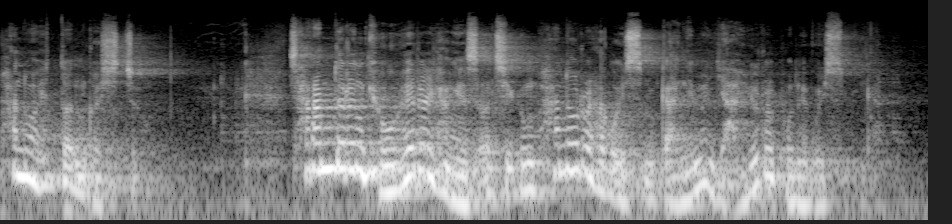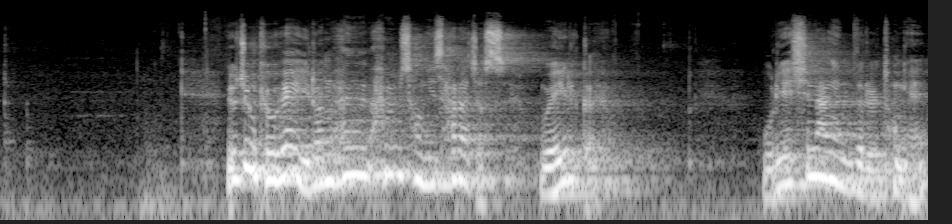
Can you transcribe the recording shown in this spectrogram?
환호했던 것이죠. 사람들은 교회를 향해서 지금 환호를 하고 있습니까? 아니면 야유를 보내고 있습니까? 요즘 교회에 이런 함성이 사라졌어요. 왜일까요? 우리의 신앙인들을 통해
